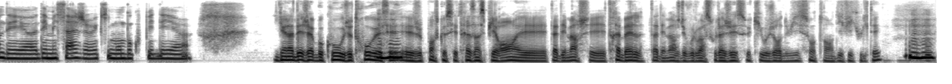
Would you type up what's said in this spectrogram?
hein, des, messages, qui m'ont beaucoup aidée, heu Il y en a déjà beaucoup, je trouve, et mmh et je pense que c'est très inspirant et ta démarche est très belle, ta démarche de vouloir soulager ceux qui aujourd'hui sont en difficulté Mmh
